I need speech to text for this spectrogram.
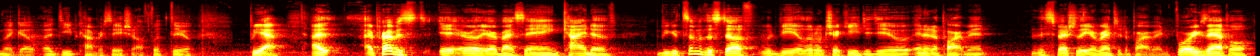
like a, a deep conversation, I'll flip through. But yeah, I I prefaced it earlier by saying kind of because some of the stuff would be a little tricky to do in an apartment, especially a rented apartment. For example,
